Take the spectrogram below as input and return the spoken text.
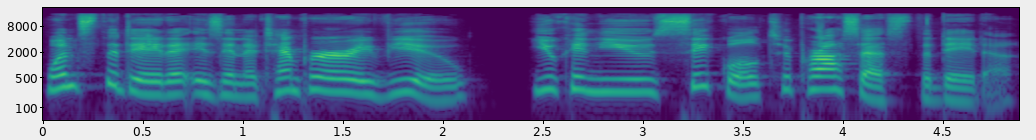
Once the data is in a temporary view, you can use SQL to process the data.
